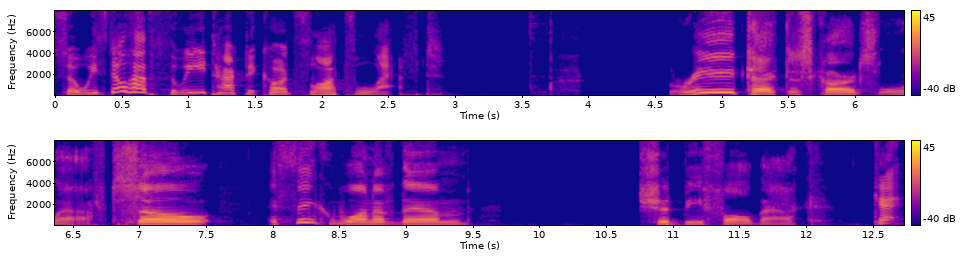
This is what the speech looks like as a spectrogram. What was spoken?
So we still have three tactic card slots left. Three tactics cards left. So I think one of them should be fallback. Okay.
